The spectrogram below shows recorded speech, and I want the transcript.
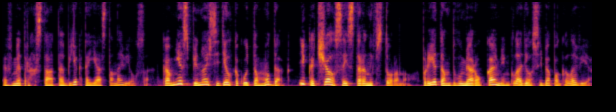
В метрах ста от объекта я остановился. Ко мне спиной сидел какой-то мудак и качался из стороны в сторону. При этом двумя руками гладил себя по голове.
